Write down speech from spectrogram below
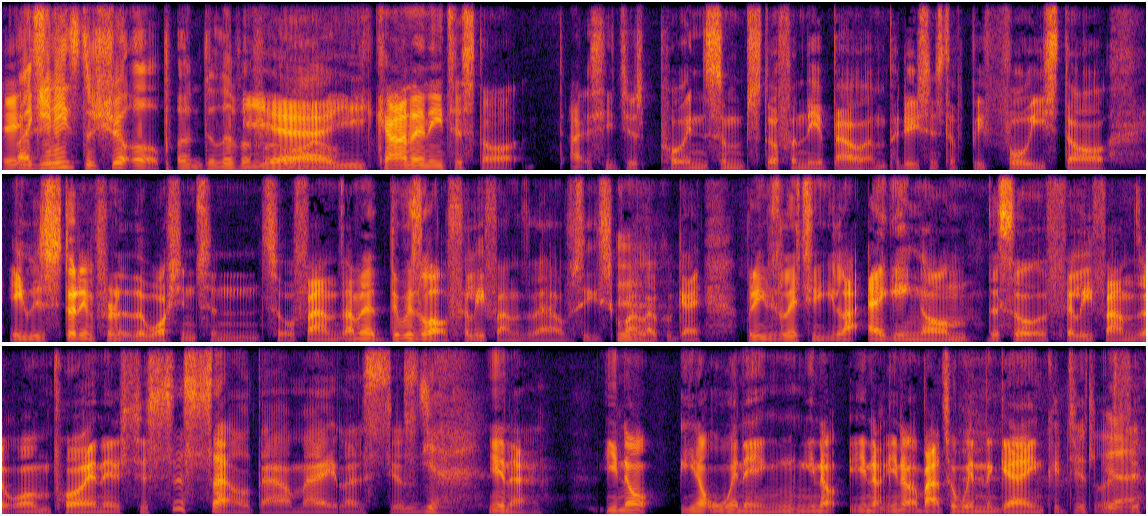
Like he needs to shut up and deliver for yeah, a while. you kind of need to start actually just putting some stuff on the belt and producing stuff before you start. He was stood in front of the Washington sort of fans. I mean, there was a lot of Philly fans there. Obviously, it's quite Yeah. a local game, but he was literally like egging on the sort of Philly fans at one point. And it's just just settle down, mate. Let's just Yeah. you know, you're not you're not winning. You're not you know you're not about to win the game. Could you? Let's Yeah. just,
